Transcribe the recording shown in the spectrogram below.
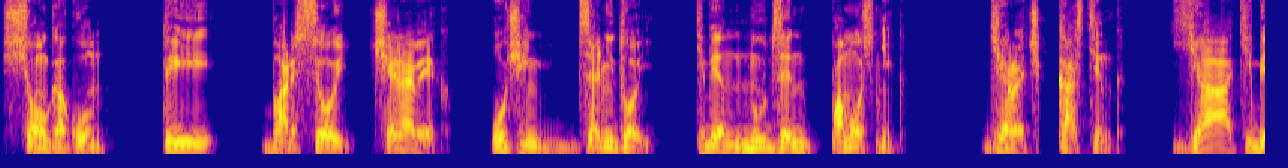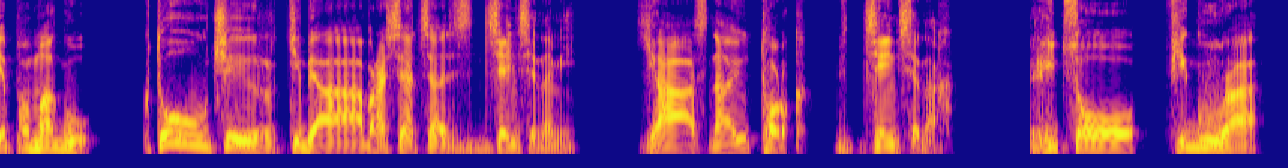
«Сёнгакун, ты барсёй человек, очень занятой. Тебе нужен помощник. Делать кастинг. Я тебе помогу. Кто учил тебя обращаться с дзенсинами? Я знаю торг в дзенсинах. Лицо, фигура,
